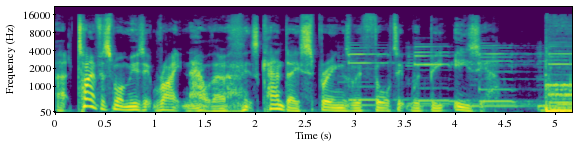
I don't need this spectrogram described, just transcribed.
Uh, time for some more music right now, though. It's Candace Springs with Thought It Would Be Easier.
